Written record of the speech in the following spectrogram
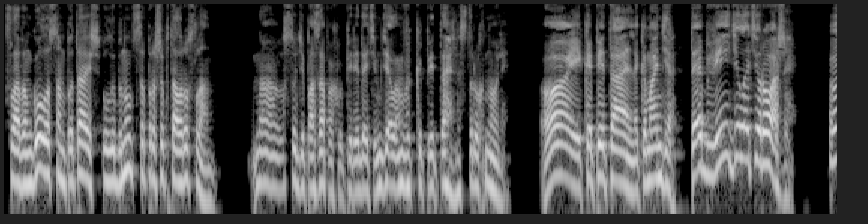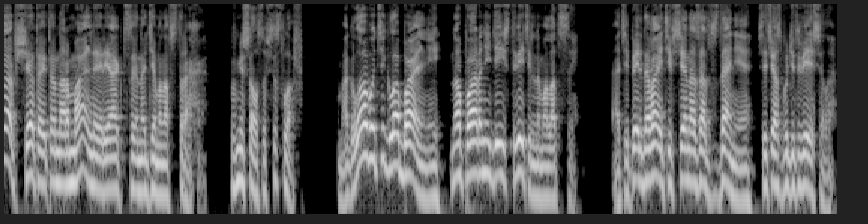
Слабым голосом, пытаясь улыбнуться, прошептал Руслан. «Но, судя по запаху, перед этим делом вы капитально струхнули». «Ой, капитально, командир! Ты б видел эти рожи!» «Вообще-то это нормальная реакция на демонов страха», — вмешался Всеслав. «Могло быть и глобальней, но парни действительно молодцы. А теперь давайте все назад в здание, сейчас будет весело».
